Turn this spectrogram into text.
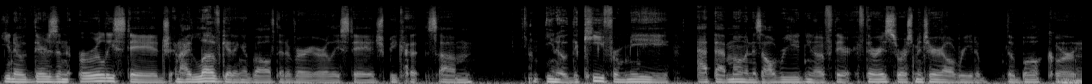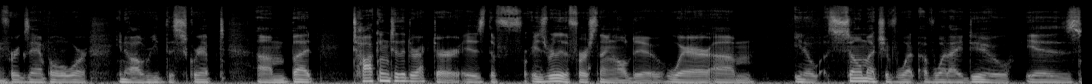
you know there's an early stage, and I love getting involved at a very early stage because. Um, you know the key for me at that moment is I'll read you know if there if there is source material I'll read a, the book or for example or you know I'll read the script um, but talking to the director is the f- is really the first thing I'll do where um, you know so much of what of what I do is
